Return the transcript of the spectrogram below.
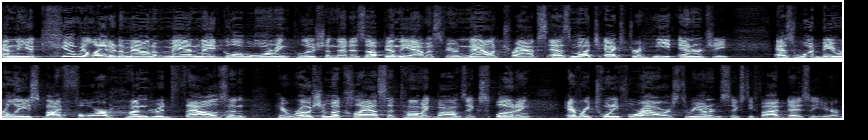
And the accumulated amount of man made global warming pollution that is up in the atmosphere now traps as much extra heat energy as would be released by 400,000 Hiroshima class atomic bombs exploding every 24 hours, 365 days a year.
